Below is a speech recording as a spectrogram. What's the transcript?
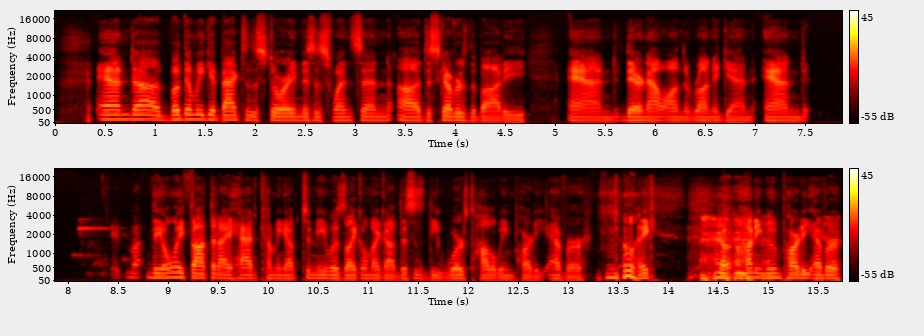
and uh, but then we get back to the story. Mrs. Swenson uh, discovers the body, and they're now on the run again. And it, the only thought that I had coming up to me was like, "Oh my god, this is the worst Halloween party ever!" like honeymoon party ever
